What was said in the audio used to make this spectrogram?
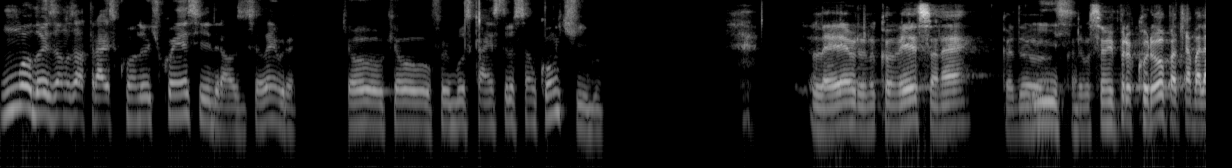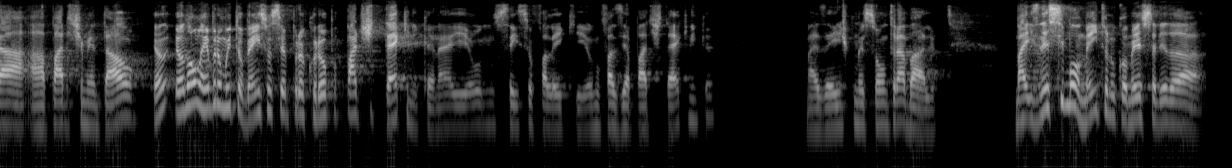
um ou dois anos atrás, quando eu te conheci, Drauzio, você lembra? Que eu, que eu fui buscar instrução contigo. Lembro, no começo, né? Quando, quando você me procurou para trabalhar a parte mental, eu, eu não lembro muito bem se você procurou para parte técnica, né? E eu não sei se eu falei que eu não fazia parte técnica, mas aí a gente começou um trabalho. Mas nesse momento, no começo ali da,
